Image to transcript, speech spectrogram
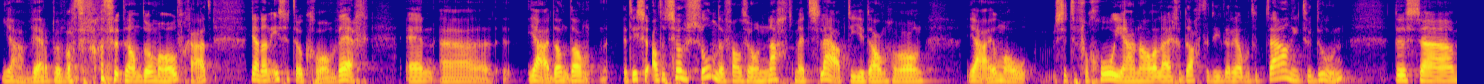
ja, werpen wat, wat er dan door mijn hoofd gaat, ja, dan is het ook gewoon weg. En ja, dan, dan, het is altijd zo zonde van zo'n nacht met slaap, die je dan gewoon ja, helemaal zit te vergooien aan allerlei gedachten die er helemaal totaal niet toe doen. Dus uh,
